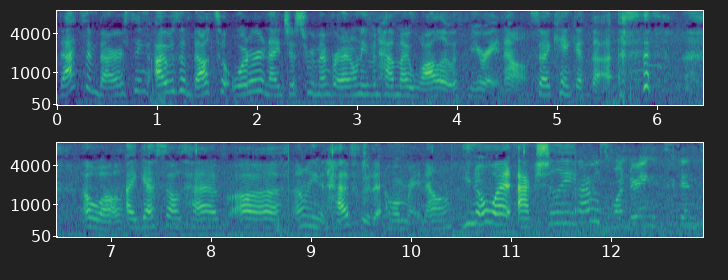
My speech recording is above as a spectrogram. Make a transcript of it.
That's embarrassing. I was about to order and I just remembered I don't even have my wallet with me right now. So I can't get that. oh well, I guess I'll have, uh, I don't even have food at home right now. You know what, actually? I was wondering, since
